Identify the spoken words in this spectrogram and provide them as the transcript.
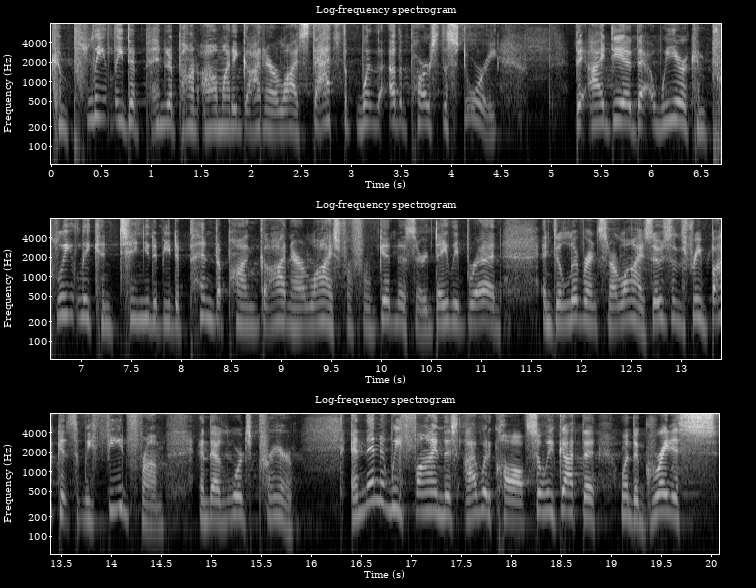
completely dependent upon almighty god in our lives that's the, one of the other parts of the story the idea that we are completely continue to be dependent upon God in our lives for forgiveness and our daily bread and deliverance in our lives. Those are the three buckets that we feed from in the Lord's Prayer. And then we find this, I would call, so we've got the one of the greatest,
